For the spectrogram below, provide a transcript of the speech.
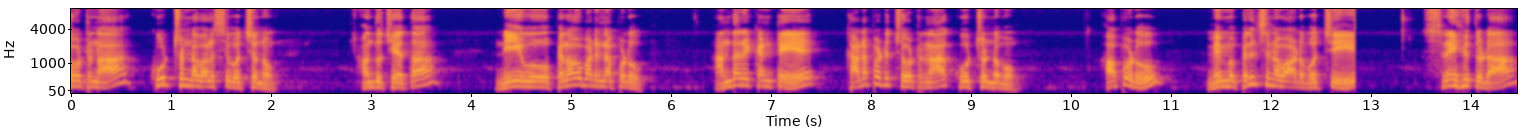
చోటున కూర్చుండవలసి వచ్చును. అందుచేత నీవు పిలువబడినప్పుడు అందరికంటే కడపటి చోటున కూర్చుండము. అప్పుడు మేము పిలిచినవాడు వచ్చి స్నేహితుడా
